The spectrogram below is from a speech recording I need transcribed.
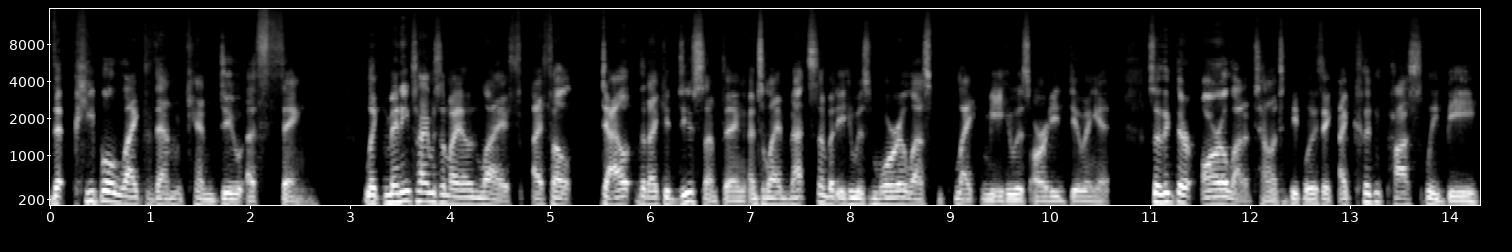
that people like them can do a thing. Like many times in my own life, I felt doubt that I could do something until I met somebody who was more or less like me, who was already doing it. So I think there are a lot of talented people who think I couldn't possibly be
